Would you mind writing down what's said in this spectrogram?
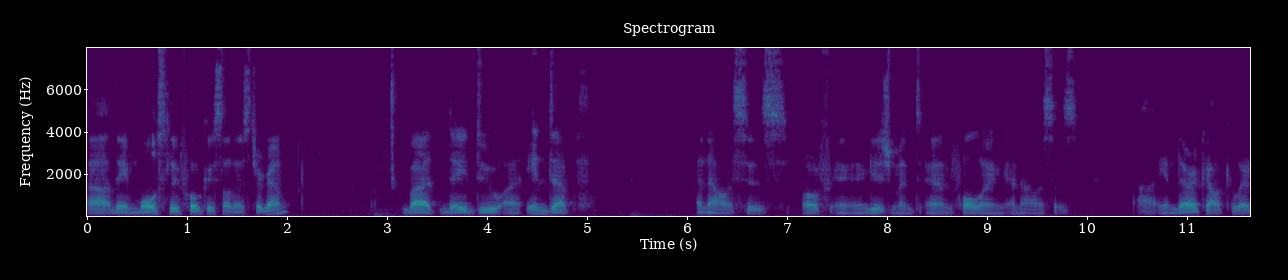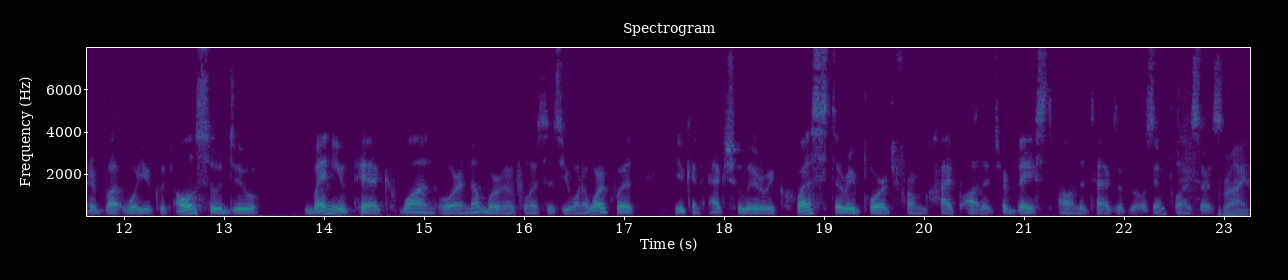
uh, they mostly focus on Instagram, but they do an in-depth analysis of engagement and following analysis uh, in their calculator. But what you could also do when you pick one or a number of influencers you want to work with, you can actually request a report from Hype Auditor based on the tags of those influencers. Right.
